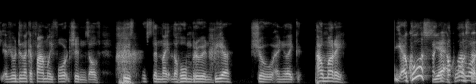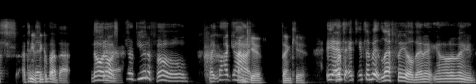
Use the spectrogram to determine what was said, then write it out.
If you were doing like a family fortunes of who's hosting like the home brewing beer show, and you're like Al Murray. Yeah, of course. like Yeah, of course. That's. I didn't even then, think like, about that. No, no, it's Yeah. you're beautiful. Like that guy. Thank you. Thank you. Yeah, it's, it's it's a bit left field, isn't it? You know what I mean?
